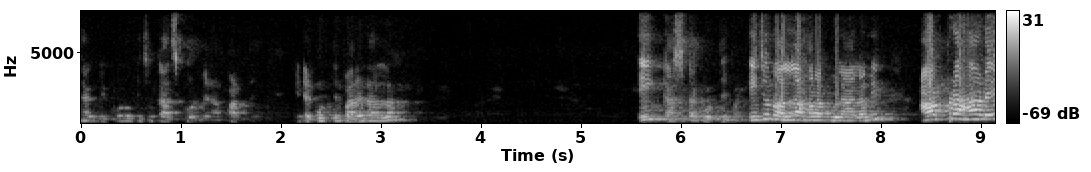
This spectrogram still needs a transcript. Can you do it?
থাকবে, কোনো কিছু কাজ করবে না, পারতে। এটা করতে পারে না আল্লাহ। এই কাজটা করতে পারে। এই জন্য আল্লাহ রাব্বুল আলামিন আব্রাহারে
